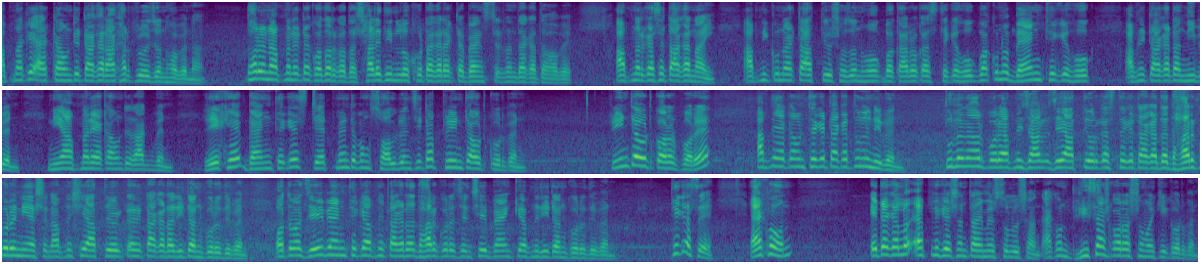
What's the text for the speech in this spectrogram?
আপনাকে অ্যাকাউন্টে টাকা রাখার প্রয়োজন হবে না। ধরেন আপনার একটা কথার কথা, সাড়ে তিন লক্ষ টাকার একটা ব্যাংক স্টেটমেন্ট দেখাতে হবে। আপনার কাছে টাকা নাই, আপনি কোনো একটা আত্মীয় স্বজন হোক বা কারও কাছ থেকে হোক বা কোনো ব্যাংক থেকে হোক, আপনি টাকাটা নেবেন, নিয়ে আপনার অ্যাকাউন্টে রাখবেন, রেখে ব্যাংক থেকে স্টেটমেন্ট এবং সলভেন্সিটা প্রিন্ট আউট করবেন। প্রিন্ট আউট করার পরে আপনি অ্যাকাউন্ট থেকে টাকা তুলে নেবেন। তুলে নেওয়ার পরে আপনি যার, যে আত্মীয়র কাছ থেকে টাকাটা ধার করে নিয়ে আসেন, আপনি সেই আত্মীয়র কাছে টাকাটা রিটার্ন করে দেবেন। অথবা যেই ব্যাংক থেকে আপনি টাকাটা ধার করেছেন, সেই ব্যাংককে আপনি রিটার্ন করে দেবেন। ঠিক আছে? এখন এটা গেল অ্যাপ্লিকেশন টাইমের সলিউশন এখন ভিসা করার সময় কি করবেন?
